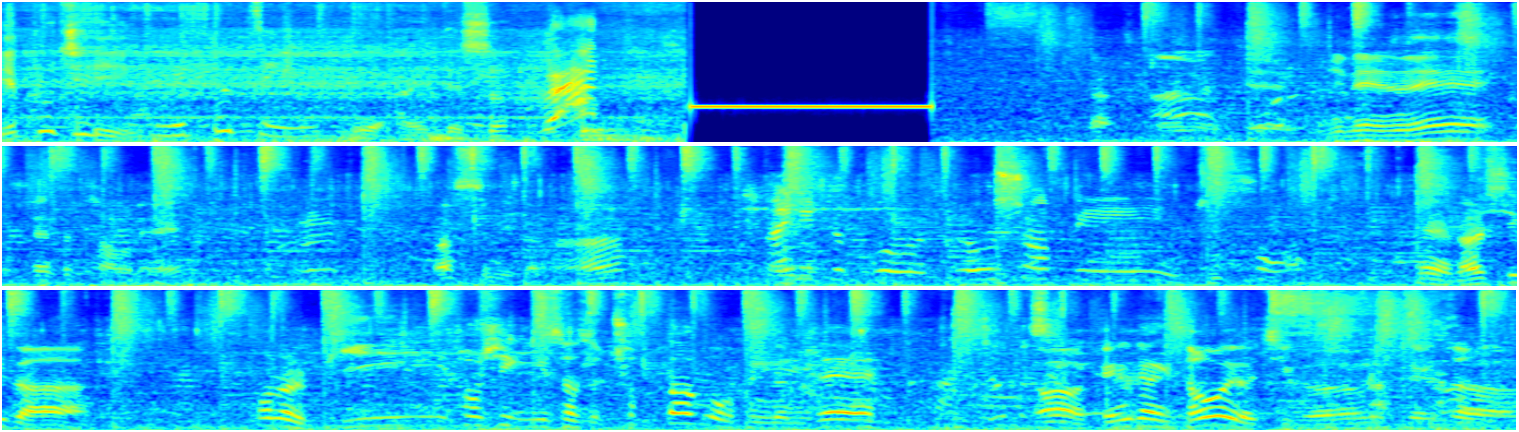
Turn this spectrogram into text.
예쁘지? 예쁘지? 예 아니 됐어? 자 이제 미네네 센터타운에 왔습니다. I need to go clothes shopping. Too hot. 네 날씨가 오늘 비 소식이 있어서 춥다고 했는데 어 굉장히 더워요 지금. 그래서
